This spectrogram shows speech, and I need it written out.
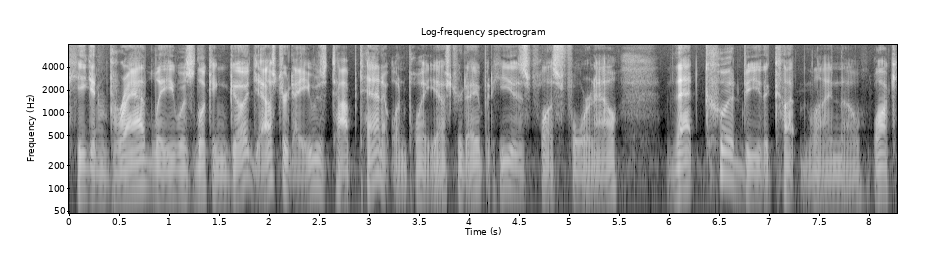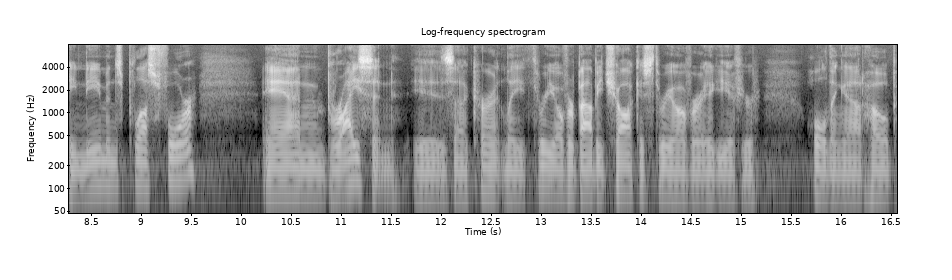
Keegan Bradley was looking good yesterday. He was top ten at one point yesterday, but he is plus four now. That could be the cut line, though. Joaquin Niemann's plus four. And Bryson is uh, currently three over. Bobby Chalk is three over. Iggy, if you're holding out hope.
